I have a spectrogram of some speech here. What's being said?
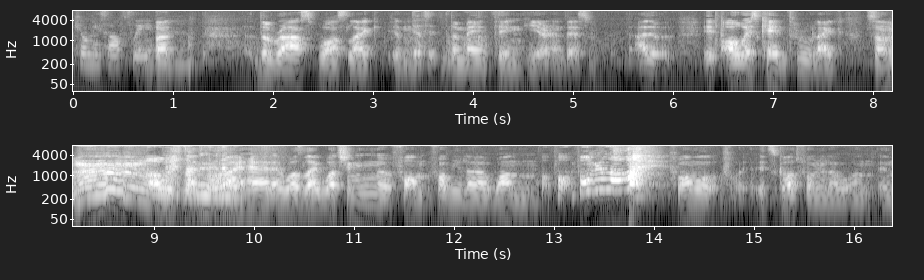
kill me softly. But the rasp was like in This is- the main thing here in this. I, it always came through like some always went through my head. It was like watching uh, form, Formula One. For- Formula One. Formula, it's called Formula One in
